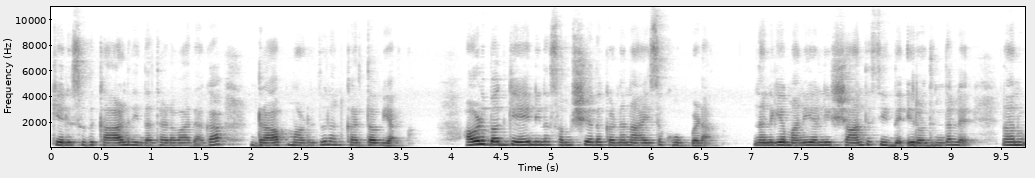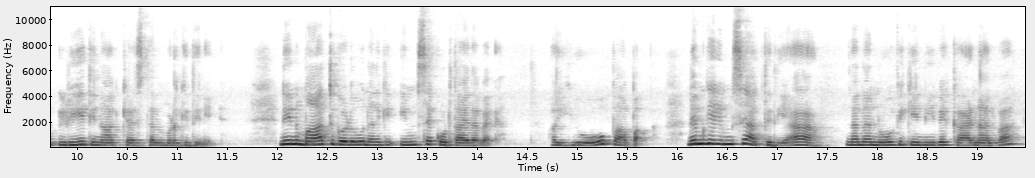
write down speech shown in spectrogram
ಕೆಲಸದ ಕಾರಣದಿಂದ ತಡವಾದಾಗ ಡ್ರಾಪ್ ಮಾಡೋದು ನನ್ನ ಕರ್ತವ್ಯ. ಅವಳ ಬಗ್ಗೆ ನಿನ್ನ ಸಂಶಯದ ಕಣ್ಣನ್ನು ಆಯಿಸಕ್ಕೆ ಹೋಗಬೇಡ. ನನಗೆ ಮನೆಯಲ್ಲಿ ಶಾಂತಿ ಸಿಗದೆ ಇರೋದ್ರಿಂದಲೇ ನಾನು ಇಡೀ ದಿನ ಕೆಲಸದಲ್ಲಿ ಮುಳುಗಿದ್ದೀನಿ. ನಿನ್ನ ಮಾತುಗಳು ನನಗೆ ಹಿಂಸೆ ಕೊಡ್ತಾ ಇದ್ದಾವೆ ಅಯ್ಯೋ ಪಾಪ. ನಿಮಗೆ ಹಿಂಸೆ ಆಗ್ತಿದೆಯಾ? ನನ್ನ ನೋವಿಗೆ ನೀವೇ ಕಾರಣ ಅಲ್ವಾ?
